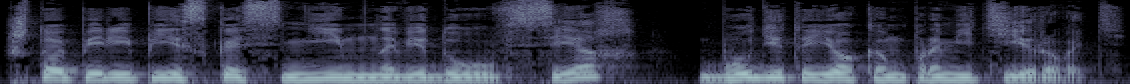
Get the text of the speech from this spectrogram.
что переписка с ним на виду у всех будет ее компрометировать.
